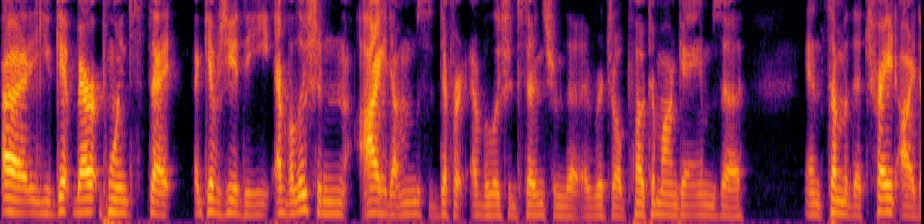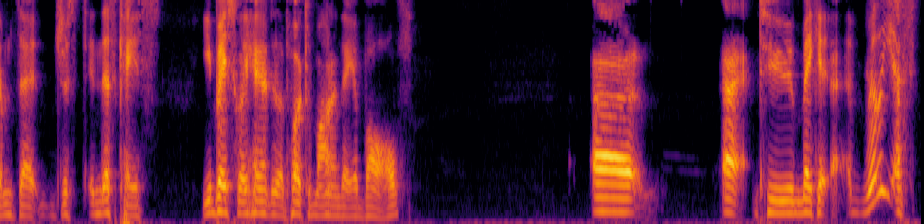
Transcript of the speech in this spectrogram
uh, you get merit points that gives you the evolution items different evolution stones from the original pokemon games uh, and some of the trade items that just in this case you basically hand to the pokemon and they evolve. Uh, uh, to make it really a s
